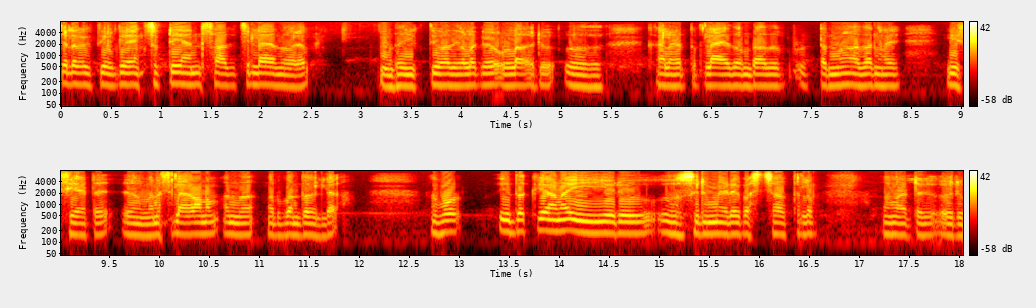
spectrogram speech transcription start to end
ചില വ്യക്തികൾക്ക് ആക്സെപ്റ്റ് ചെയ്യാൻ സാധിച്ചില്ല എന്ന് വരാം. അത് യുക്തിവാദികളൊക്കെ ഉള്ള ഒരു കാലഘട്ടത്തിലായതുകൊണ്ട് അത് പെട്ടെന്ന് അതങ്ങനെ ഈസിയായിട്ട് മനസ്സിലാവണം എന്ന് നിർബന്ധമില്ല. അപ്പോൾ ഇതൊക്കെയാണ് ഈ ഒരു സിനിമയുടെ പശ്ചാത്തലം. ആയിട്ട് ഒരു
